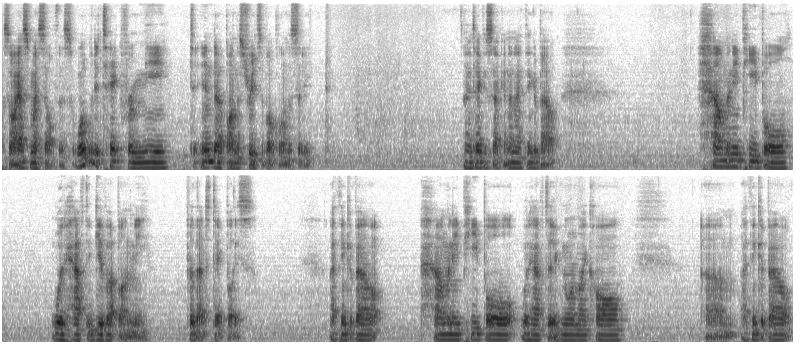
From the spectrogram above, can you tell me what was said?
So I asked myself this what would it take for me to end up on the streets of Oklahoma City? I take a second and I think about how many people would have to give up on me for that to take place. I think about how many people would have to ignore my call. Um, I think about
